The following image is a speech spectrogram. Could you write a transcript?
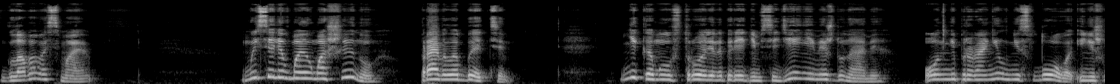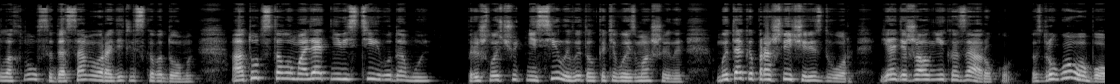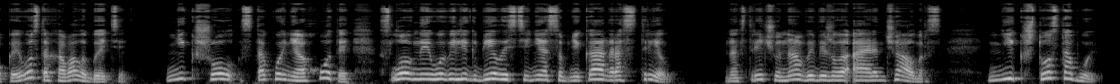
Глава восьмая. Мы сели в мою машину, правила Бетти. Ника мы устроили на переднем сиденье между нами. Он не проронил ни слова и не шелохнулся до самого родительского дома, а тут стал умолять не вести его домой. Пришлось чуть не силой вытолкать его из машины. Мы так и прошли через двор. Я держал Ника за руку. С другого бока его страховала Бетти. Ник шел с такой неохотой, словно его вели к белой стене особняка на расстрел. Навстречу нам выбежала Айрон Чалмерс. «Ник, что с тобой?»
